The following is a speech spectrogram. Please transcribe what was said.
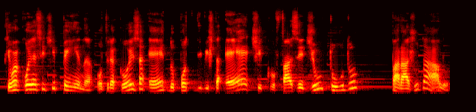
Porque uma coisa é sentir pena, outra coisa é, do ponto de vista ético, fazer de um tudo para ajudá-lo.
